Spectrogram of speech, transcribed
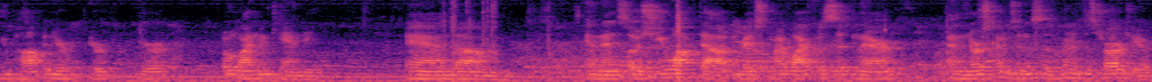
you popping your, your, your O-lineman candy. And, um, and then so she walked out, and basically my wife was sitting there, and the nurse comes in and says, we're going to discharge you.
